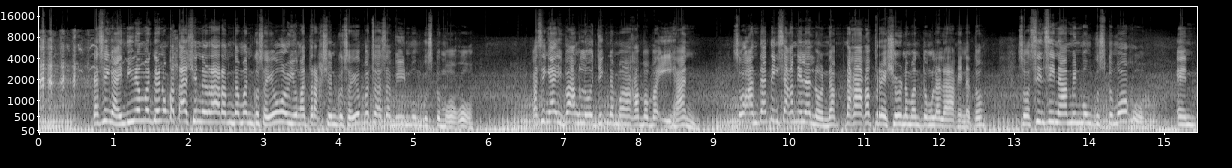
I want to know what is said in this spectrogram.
Kasi nga, hindi naman ganun kataas yung nararamdaman ko sa'yo or yung attraction ko sa'yo, ba't sasabihin mong gusto mo ako? Kasi nga, iba ang logic ng mga kababaihan. So, ang dating sa kanila noon, na, nakaka-pressure naman tong lalaki na to. So, since inamin mong gusto mo ako, and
